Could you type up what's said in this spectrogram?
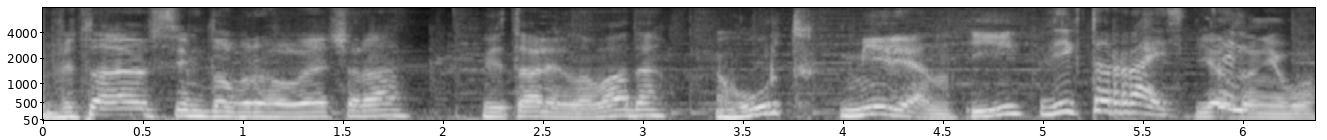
Вітаю всім доброго вечора. Віталій Лавада. гурт Мірян. і Віктор Райс. Я це, за нього.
